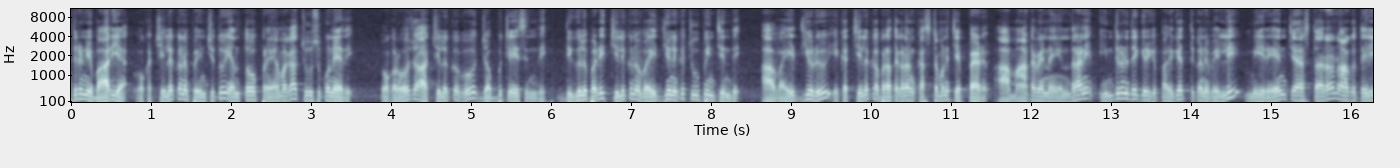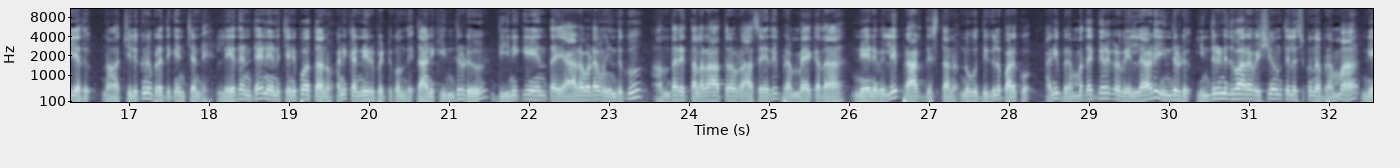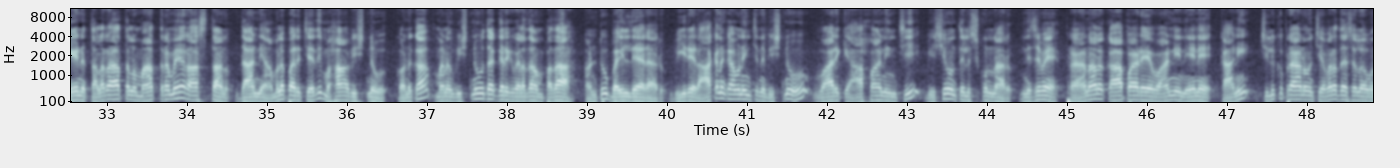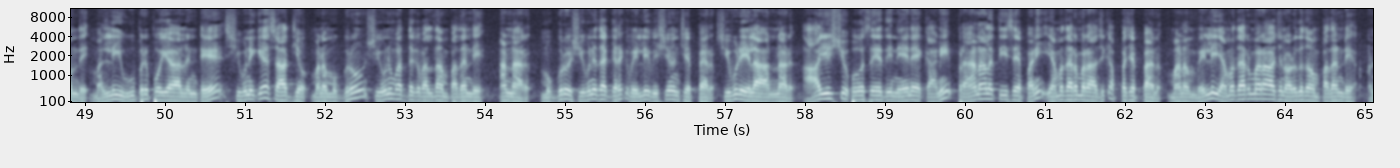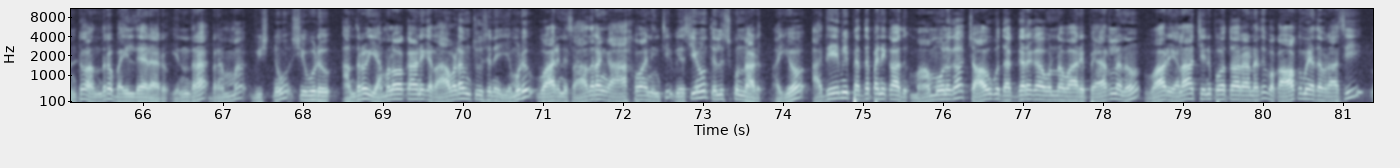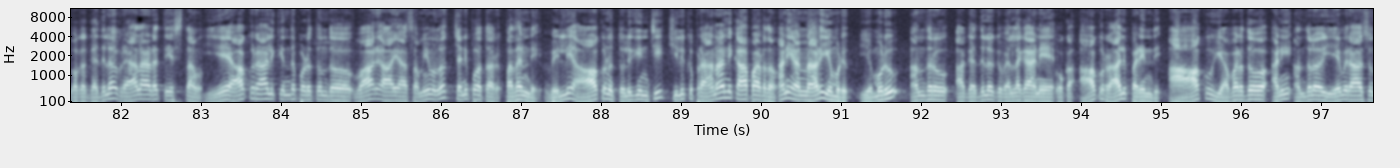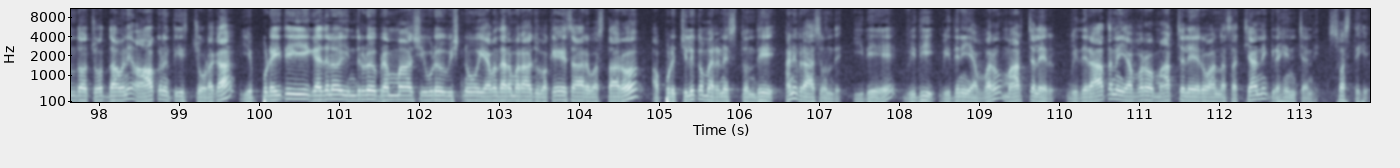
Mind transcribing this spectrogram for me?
ఇంద్రుని భార్య ఒక చిలుకను పెంచుతూ ఎంతో ప్రేమగా చూసుకునేది. ఒకరోజు ఆ చిలుకకు జబ్బు చేసింది. దిగులుపడి చిలుకను వైద్యునికి చూపించింది. ఆ వైద్యుడు ఇక చిలుక బ్రతకడం కష్టమని చెప్పాడు. ఆ మాట విన్న ఇంద్రని ఇంద్రుని దగ్గరికి పరిగెత్తుకుని వెళ్ళి మీరేం చేస్తారో నాకు తెలియదు. నా చిలుకను బ్రతికించండి. లేదంటే నేను చనిపోతాను అని కన్నీరు పెట్టుకుంది. దానికి ఇంద్రుడు దీనికి ఇంత ఏడవడం ఎందుకు? అందరి తలరాత్రం వ్రాసేది బ్రహ్మే కదా. నేను వెళ్ళి ప్రార్థిస్తాను. నువ్వు దిగులు పడకు అని బ్రహ్మ దగ్గరకు వెళ్ళాడు ఇంద్రుడు. ఇంద్రుని ద్వారా విషయం తెలుసుకున్న బ్రహ్మ నేను తలరాతలు మాత్రమే రాస్తాను. దాన్ని అమలుపరిచేది మహావిష్ణువు. కనుక మనం విష్ణువు దగ్గరికి వెళదాం పద. అంటూ బయలుదేరారు. వీరి రాకను గమనించిన విష్ణువు వారికి ఆహ్వానించి విషయం తెలుసుకున్నారు. నిజమే ప్రాణాలు కాపాడేవాణ్ణి నేనే కానీ చిలుకు ప్రాణం చివరి దశలో ఉంది. మళ్ళీ ఊపిరిపోయాలంటే శివునికే సాధ్యం. మన ముగ్గురం శివుని వద్దకు వెళ్దాం పదండి అన్నారు. ముగ్గురు శివుని దగ్గరకు వెళ్ళి విషయం చెప్పారు. శివుడు ఇలా అన్నాడు. ఆయుష్ పోసేది నేనే కాని ప్రాణాలు తీసే పని యమధర్మరాజుకి అప్పచెప్పాను. మనం వెళ్ళి యమధర్మరాజును అడుగుదాం పదండి అంటూ అందరూ బయలుదేరారు. ఇంద్ర బ్రహ్మ విష్ణువు శివుడు అందరూ యమలోకానికి రావడం చూసిన యముడు వారిని సాదరంగా ఆహ్వానించి విషయం తెలుసుకున్నాడు. అయ్యో అదేమి పెద్ద పని కాదు. మామూలుగా చావుకు దగ్గరగా ఉన్న వారి పేర్లను వారు ఎలా చనిపోతారన్నది ఒక ఆకు మీద వ్రాసి ఒక గదిలో వేలాడ తీస్తాం. ఏ ఆకు రాలి కింద పడుతుందో వారు ఆయా సమయంలో చనిపోతారు. పదండి వెళ్ళి ఆకును తొలగించి చిలుక ప్రాణాన్ని కాపాడదాం అని అన్నాడు యముడు. యముడు అందరూ ఆ గదిలోకి వెళ్ళగానే ఒక ఆకు రాలి పడింది. ఆ ఆకు ఎవరిదో అని అందులో ఏమి రాసిందో చూద్దామని ఆకును తీసి చూడగా ఎప్పుడైతే ఈ గదిలో ఇంద్రుడు బ్రహ్మ శివుడు విష్ణువు యమధర్మరాజు ఒకేసారి వస్తారో అప్పుడు చిలుక మరణిస్తుంది అని వ్రాసి ఉంది. ఇదే విధి. విధిని ఎవ్వరూ మార్చలేరు. విధిరాతను ఎవ్వరూ మార్చలేరు అన్న సత్యాన్ని గ్రహించండి. స్వస్తి.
